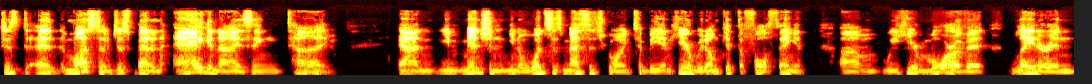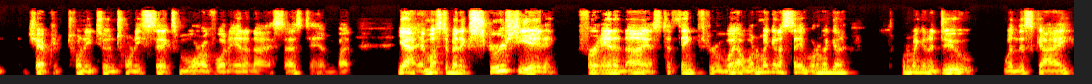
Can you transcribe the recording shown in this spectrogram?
just it must have just been an agonizing time and you mentioned you know what's his message going to be and here we don't get the full thing and um, we hear more of it later in chapter 22 and 26 more of what ananias says to him but yeah it must have been excruciating for ananias to think through well what am i going to say what am i going to what am i going to do when this guy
